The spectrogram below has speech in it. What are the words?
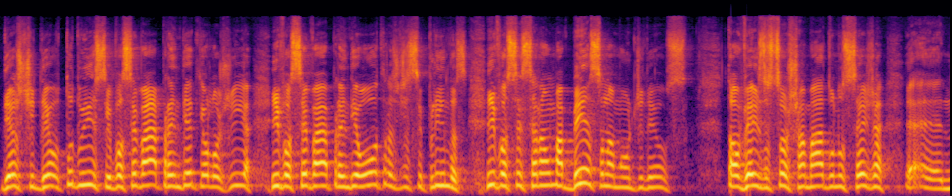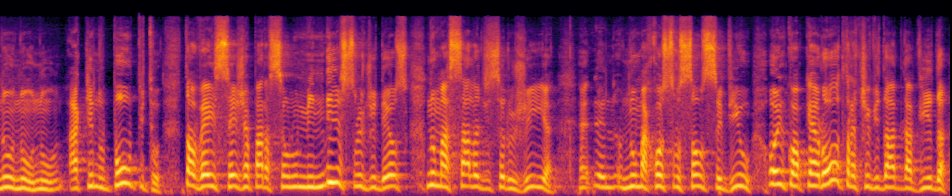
Deus te deu tudo isso. E você vai aprender teologia. E você vai aprender outras disciplinas. E você será uma bênção na mão de Deus. Talvez o seu chamado não seja é, no, no, no, aqui no púlpito, talvez seja para ser um ministro de Deus numa sala de cirurgia, é, numa construção civil ou em qualquer outra atividade da vida.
